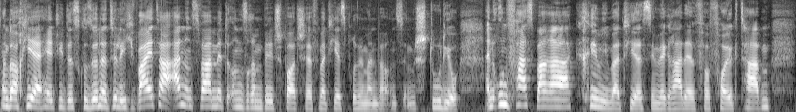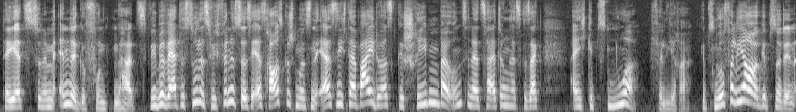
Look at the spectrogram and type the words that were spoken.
Und auch hier hält die Diskussion natürlich weiter an, und zwar mit unserem Bildsportchef Matthias Brüggelmann bei uns im Studio. Ein unfassbarer Krimi, Matthias, den wir gerade verfolgt haben, der jetzt zu einem Ende gefunden hat. Wie bewertest du das? Wie findest du das? Er ist rausgeschmissen, er ist nicht dabei. Du hast geschrieben bei uns in der Zeitung, hast gesagt, eigentlich gibt es nur Verlierer. Gibt es nur Verlierer oder gibt es nur den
